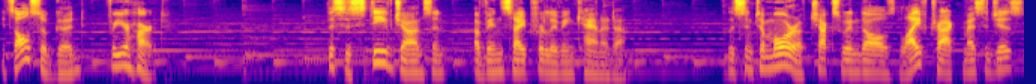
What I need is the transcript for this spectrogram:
It's also good for your heart. This is Steve Johnson of Insight for Living Canada. Listen to more of Chuck Swindoll's LifeTrac messages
